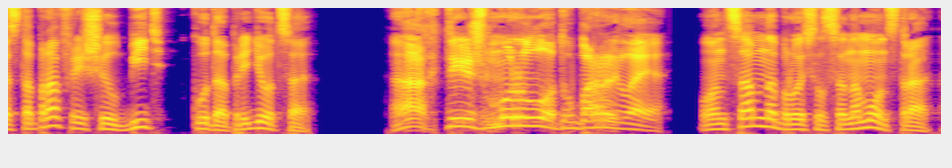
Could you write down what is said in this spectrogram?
Костоправ решил бить, куда придется. «Ах ты ж мурло тупорылое!» Он сам набросился на монстра.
